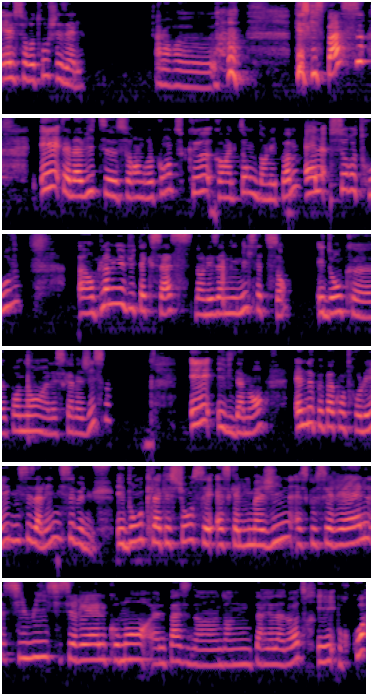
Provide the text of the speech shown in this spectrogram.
et elle se retrouve chez elle. Alors, qu'est-ce qui se passe? Et elle va vite se rendre compte que quand elle tombe dans les pommes, elle se retrouve en plein milieu du Texas dans les années 1700 et donc pendant l'esclavagisme. Et évidemment, elle ne peut pas contrôler ni ses allées ni ses venues. Et donc la question c'est est-ce qu'elle l'imagine Est-ce que c'est réel? Si oui, si c'est réel, comment elle passe d'une période à l'autre Et pourquoi?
